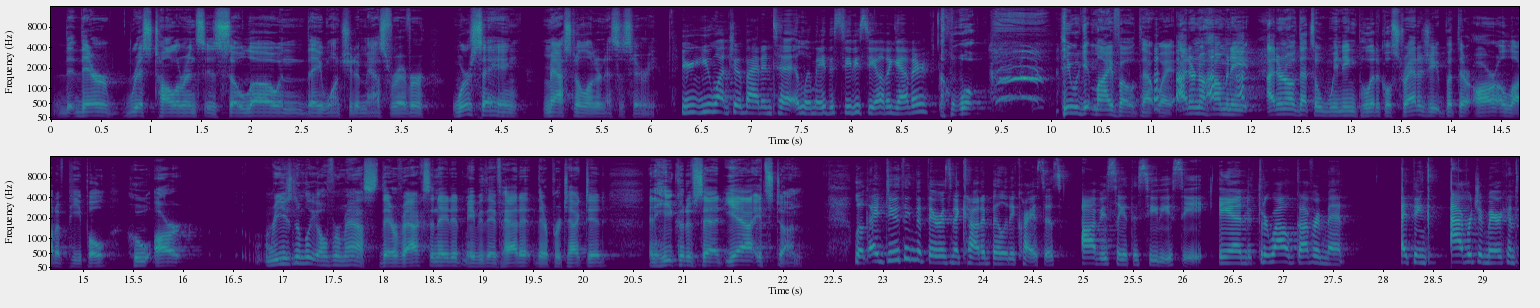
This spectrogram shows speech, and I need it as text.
Their risk tolerance is so low, and they want you to mask forever. We're saying mask no longer necessary. You, you want Joe Biden to eliminate the CDC altogether? well, he would get my vote that way. I don't know how many. I don't know if that's a winning political strategy, but there are a lot of people who are reasonably overmasked. They're vaccinated, maybe they've had it, they're protected, and he could have said, "Yeah, it's done." Look, I do think that there is an accountability crisis, obviously, at the CDC. And throughout government, I think average Americans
